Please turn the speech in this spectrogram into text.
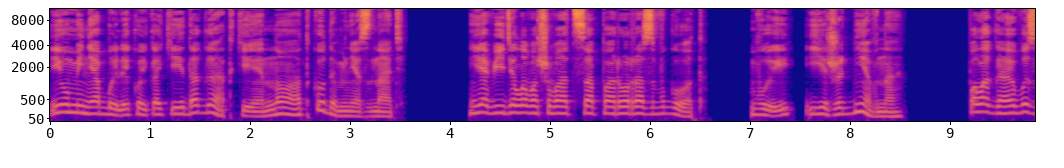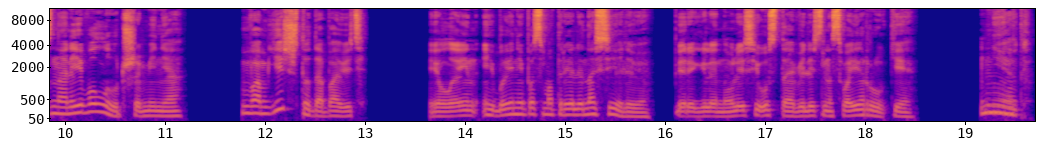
и у меня были кое-какие догадки, но откуда мне знать? Я видела вашего отца пару раз в год. Вы ежедневно. Полагаю, вы знали его лучше меня. Вам есть что добавить?» Элейн и Бенни посмотрели на Селию, переглянулись и уставились на свои руки. «Нет»,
